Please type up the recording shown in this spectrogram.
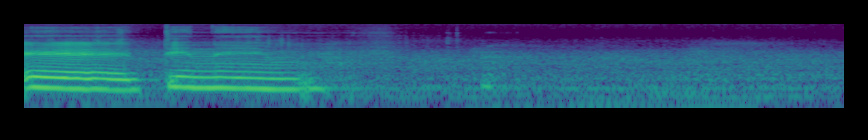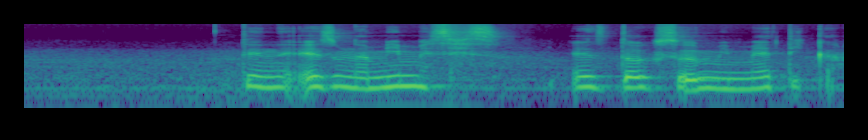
eh, tiene, tiene, es una mímesis, es doxomimética,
